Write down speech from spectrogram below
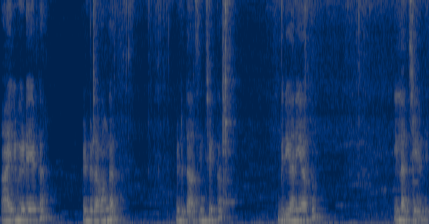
ఆయిల్ వేడయ్యాక రెండు లవంగా రెండు దాసిన చెక్క బిర్యానీ ఆకు ఇలా చేయండి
